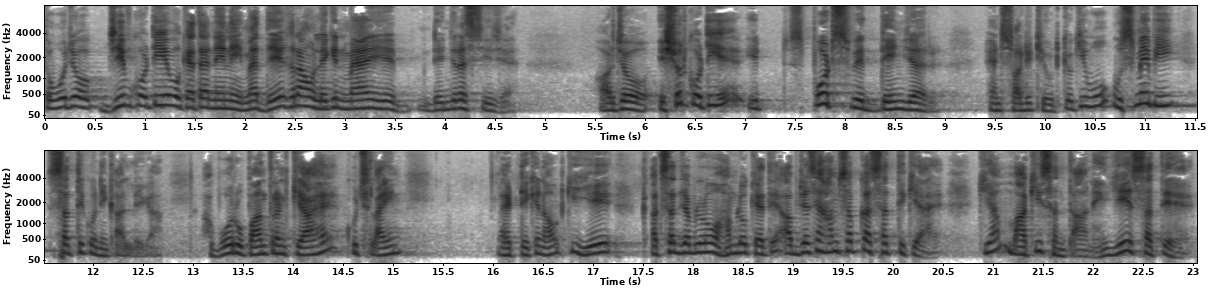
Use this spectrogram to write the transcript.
तो वो जो जीव कोटि है वो कहता है नहीं नहीं मैं देख रहा हूँ लेकिन मैं ये डेंजरस चीज़ है। और जो ईश्वर कोटि है it sports with danger and solitude क्योंकि वो उसमें भी सत्य को निकाल लेगा। अब वो रूपांतरण क्या है? कुछ लाइन आई टेकन आउट कि ये अक्सर जब लोग हम लोग कहते हैं, अब जैसे हम सबका सत्य क्या है? कि हम माँ की संतान हैं, ये सत्य है।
